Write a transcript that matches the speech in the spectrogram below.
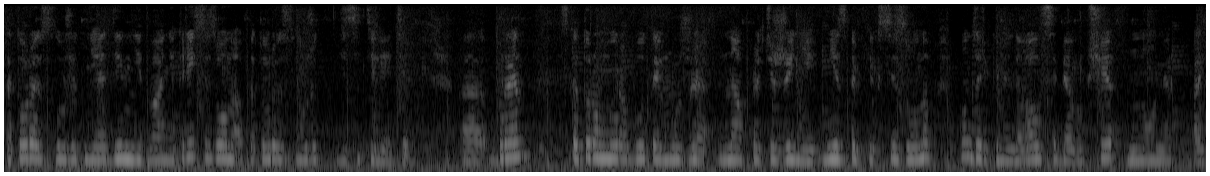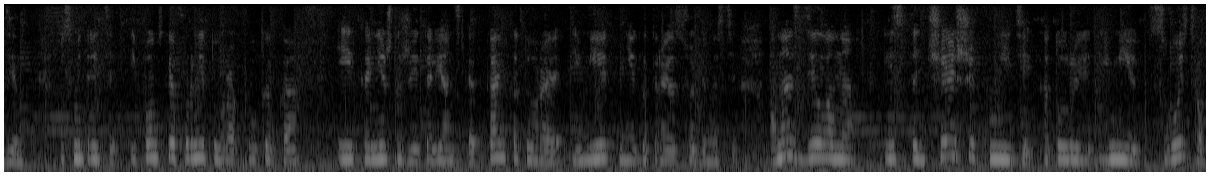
которая служит не один, не два, не три сезона, а которая служит десятилетия. Э, бренд, с которым мы работаем уже на протяжении нескольких сезонов, он зарекомендовал себя вообще номер один. Посмотрите, японская фурнитура УКК и, конечно же, итальянская ткань, которая имеет некоторые особенности. Она сделана из тончайших нитей, которые имеют свойство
